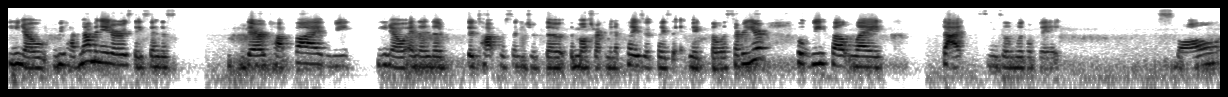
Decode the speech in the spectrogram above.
you know, we have nominators, they send us their top five, we, you know, and then the, the top percentage of the, the most recommended plays are the plays that make the list every year. But we felt like that seems a little bit small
